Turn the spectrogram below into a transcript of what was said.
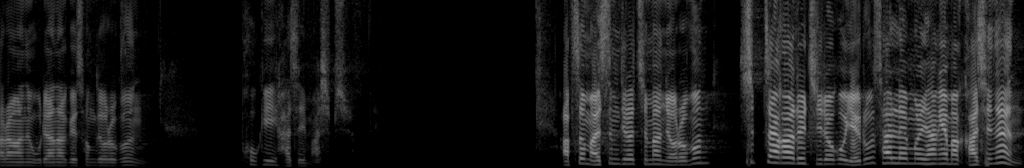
사랑하는 우리 하나교회 성도 여러분, 포기하지 마십시오. 앞서 말씀드렸지만 여러분 십자가를 지려고 예루살렘을 향해 막 가시는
